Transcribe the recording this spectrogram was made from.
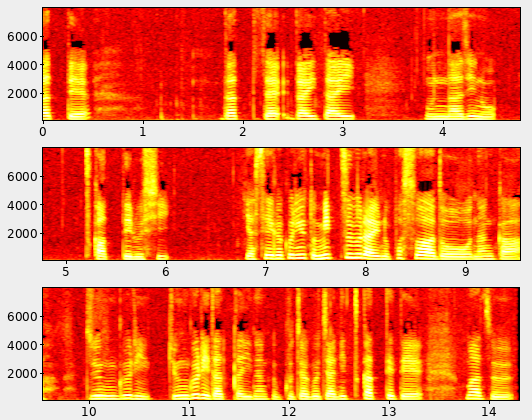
だって、だってだいたい同じの使ってるし。いや、正確に言うと3つぐらいのパスワードをなんか、順繰り、順繰りだったりなんかぐちゃぐちゃに使ってて、まず、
